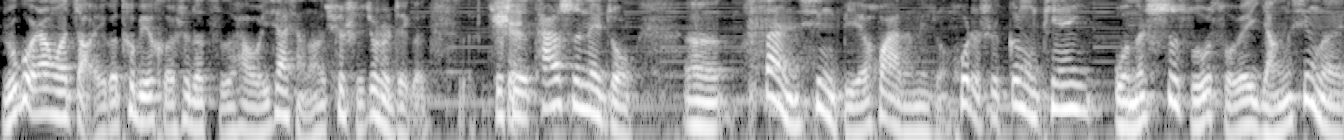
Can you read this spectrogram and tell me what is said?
如果让我找一个特别合适的词的话，我一下想到的确实就是这个词，就是它是那种，呃，泛性别化的那种，或者是更偏我们世俗所谓阳性的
